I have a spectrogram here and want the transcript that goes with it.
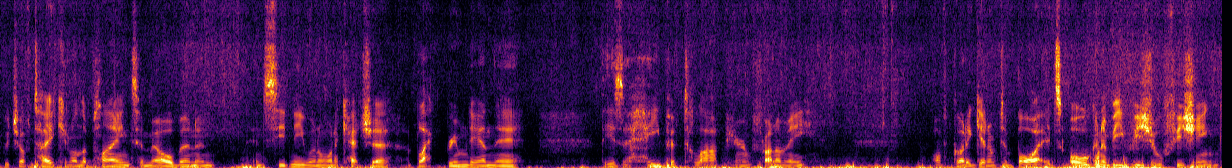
which I've taken on the plane to Melbourne and, and Sydney when I want to catch a, a black bream down there. There's a heap of tilapia in front of me. I've got to get them to bite. It's all going to be visual fishing.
